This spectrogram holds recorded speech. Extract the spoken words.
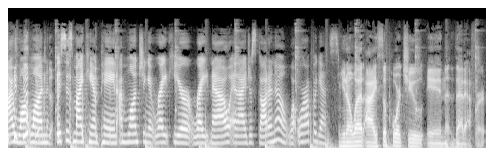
I want one. This is my campaign. I'm launching it right here, right now, and I just gotta know what we're up against. You know what? I support you in that effort.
